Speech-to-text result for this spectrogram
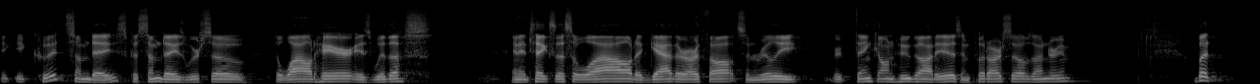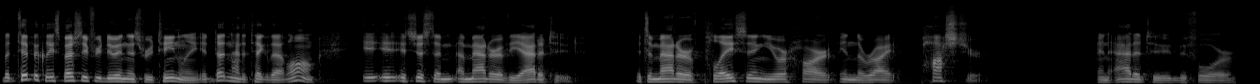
It, it could some days, because some days we're so, the wild hair is with us, and it takes us a while to gather our thoughts and really think on who God is and put ourselves under Him. But, but typically, especially if you're doing this routinely, it doesn't have to take that long. It, it, it's just a, a matter of the attitude. It's a matter of placing your heart in the right posture and attitude before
